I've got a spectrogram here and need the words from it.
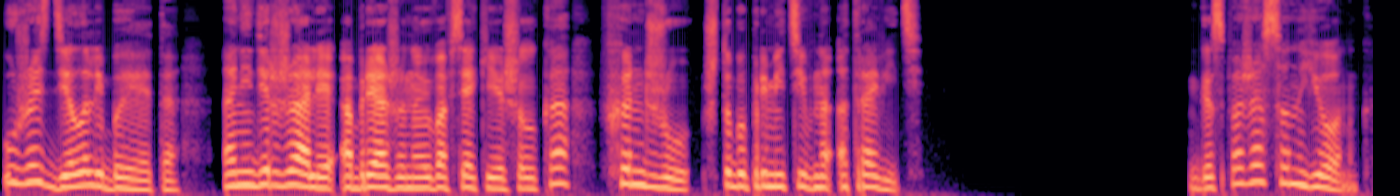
уже сделали бы это, а не держали обряженную во всякие шелка в хэнджу, чтобы примитивно отравить. «Госпожа Сон Йонг»,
